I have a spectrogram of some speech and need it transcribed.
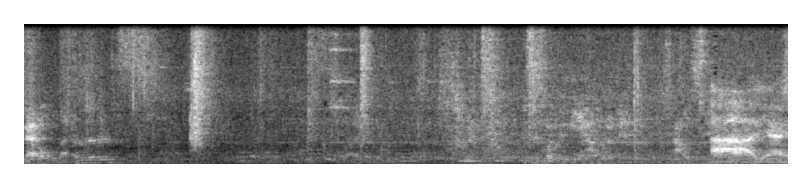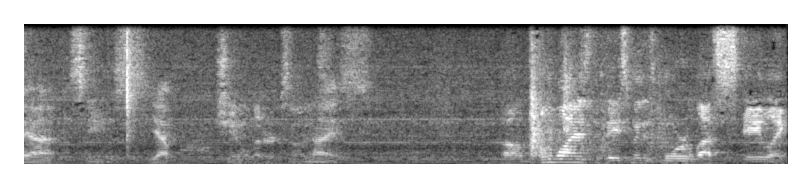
metal letters. This is what the neon would have been housed in. Ah, yeah, yeah. Stainless Yep. channel letter designs. Nice. Um, otherwise, the basement is more or less a like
